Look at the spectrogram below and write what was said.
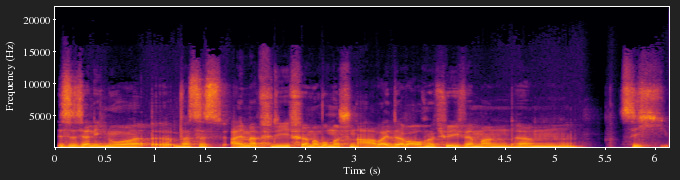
Es ist ja nicht nur, äh, was ist einmal für die Firma, wo man schon arbeitet, aber auch natürlich, wenn man ähm, sich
